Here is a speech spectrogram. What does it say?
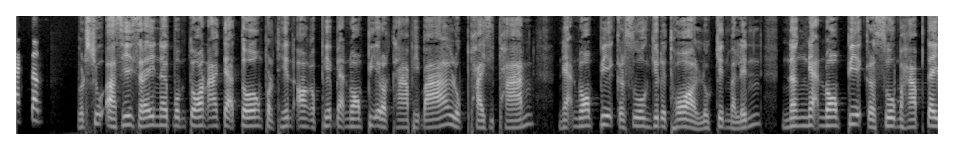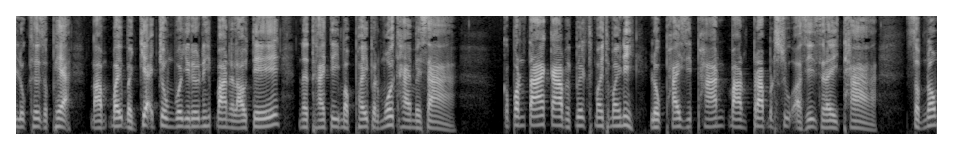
ដាច់ទឹកវិទ្យុអាស៊ីសេរីនៅពុំទាន់អាចតាក់ទងប្រធានអង្គភិបអ្នកណែនាំពាក្យរដ្ឋាភិបាលលោកផៃស៊ីផាន អ្នកនាំពាក្យក្រសួងយុទ្ធភ័ពលោកចិនម៉ាលីននិងអ្នកនាំពាក្យក្រសួងមហាផ្ទៃលោកខៀវសុភ័ក្រដើម្បីបញ្ជាក់ជុំវិញរឿងនេះបាននៅឡើយទេ នៅថ្ងៃទី26ខែមេសាក៏ប៉ុន្តែការពិពេលថ្មីថ្មីនេះលោកផៃស៊ីផាន បានប្រាប់បទសុអាស៊ីសេរីថា សំណុំ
